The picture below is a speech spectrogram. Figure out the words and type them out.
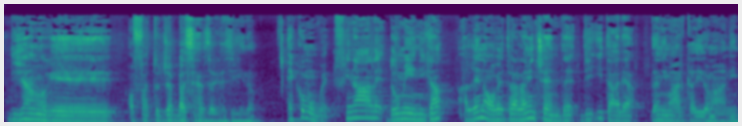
diciamo che ho fatto già abbastanza casino. E comunque finale domenica alle 9 tra la vincente di Italia-Danimarca di domani.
